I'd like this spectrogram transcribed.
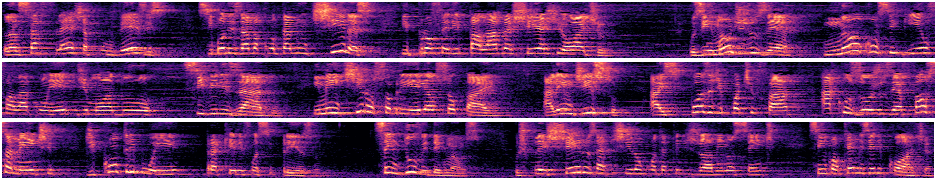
lançar flecha por vezes simbolizava contar mentiras e proferir palavras cheias de ódio. Os irmãos de José não conseguiam falar com ele de modo civilizado e mentiram sobre ele ao seu pai. Além disso, a esposa de Potifar acusou José falsamente de contribuir para que ele fosse preso. Sem dúvida, irmãos, os flecheiros atiram contra aquele jovem inocente sem qualquer misericórdia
